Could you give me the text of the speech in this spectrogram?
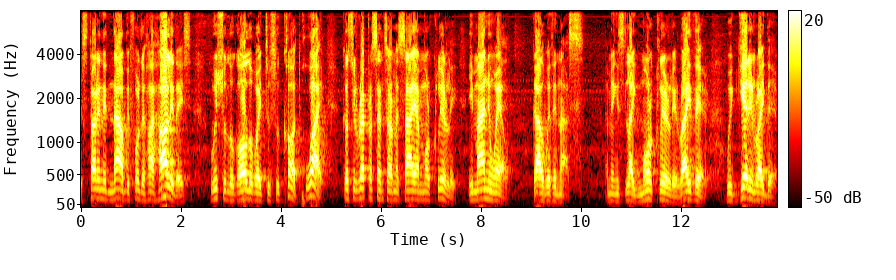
starting it now before the high holidays, we should look all the way to Sukkot. Why? Because it represents our Messiah more clearly. Emmanuel, God within us. I mean, it's like more clearly right there. We're getting right there.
